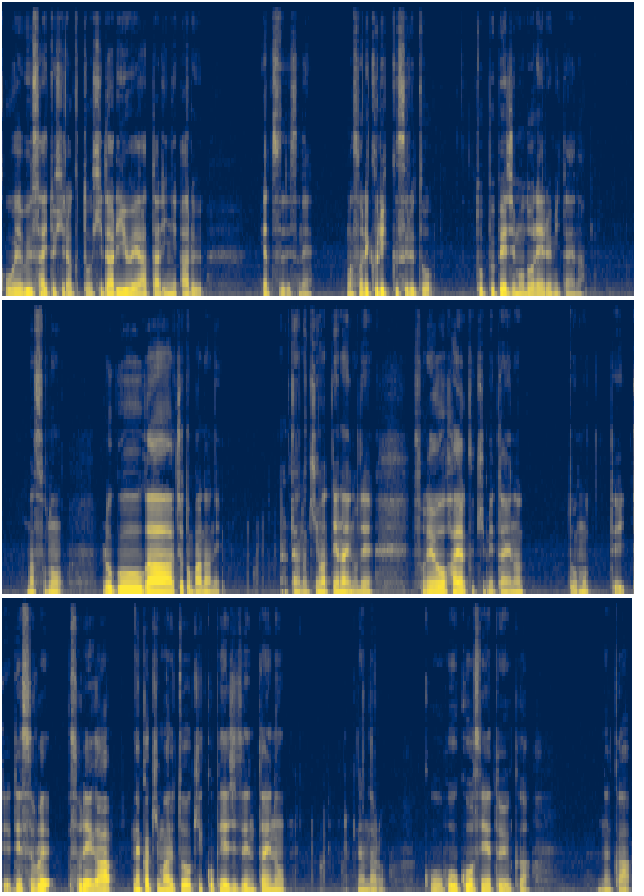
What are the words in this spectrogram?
こうウェブサイト開くと左上あたりにあるやつですね、まあ、それクリックするとトップページ戻れるみたいな、まあ、そのロゴがちょっとまだねあの決まってないのでそれを早く決めたいなと思っていて。でそれそれがなんか決まると結構ページ全体のなんだろうこう方向性というかなんか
